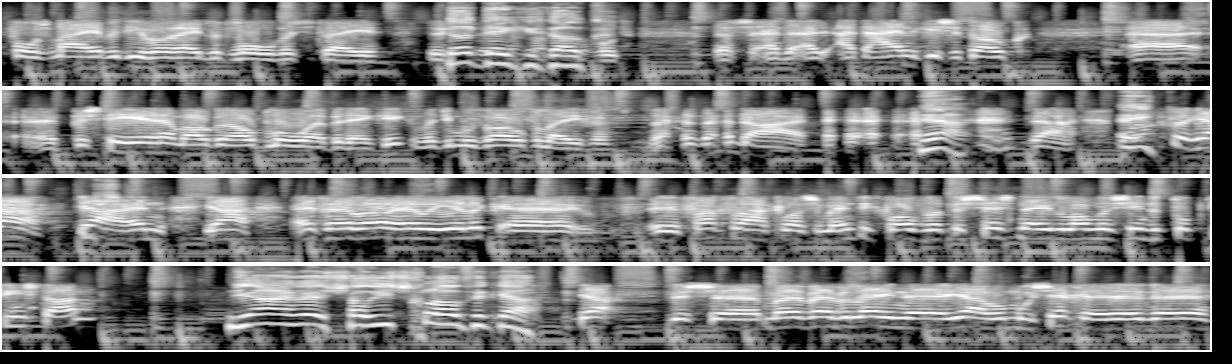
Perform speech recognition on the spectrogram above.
volgens mij hebben die wel redelijk lol met z'n tweeën. Dus, Dat denk ik ook. Goed. Dat is, en uiteindelijk is het ook... eh, presteren, maar ook een hoop lol hebben, denk ik. Want je moet wel overleven. Daar. Ja. ja. Prachtig, ja. Ja, en ja, even heel, heel eerlijk. eh vrachtwagenklassement. Ik geloof dat er zes Nederlanders in de top 10 staan. Ja, zoiets geloof ik, ja. Ja, dus, maar we hebben alleen, eh, ja, hoe moet ik zeggen, de,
